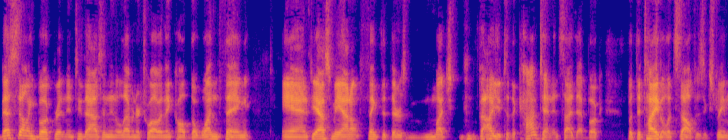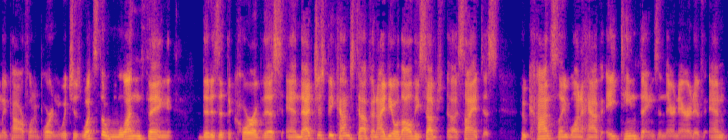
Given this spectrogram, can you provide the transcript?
best-selling book written in 2011 or 12, I think, called "The One Thing." And if you ask me, I don't think that there's much value to the content inside that book, but the title itself is extremely powerful and important, which is what's the one thing that is at the core of this? And that just becomes tough. And I deal with all these sub uh, scientists who constantly want to have 18 things in their narrative. And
